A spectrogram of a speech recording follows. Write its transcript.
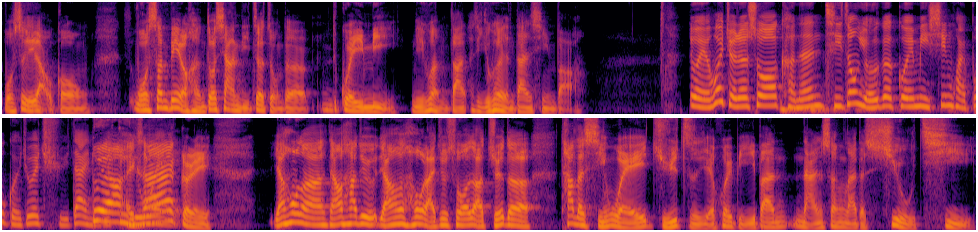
我是你老公，我身边有很多像你这种的闺蜜，你会很担，你会很担心吧？对，会觉得说，可能其中有一个闺蜜心怀不轨，就会取代你的对啊地位。，exactly。然后呢，然后他就，然后后来就说啊，觉得他的行为举止也会比一般男生来的秀气。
